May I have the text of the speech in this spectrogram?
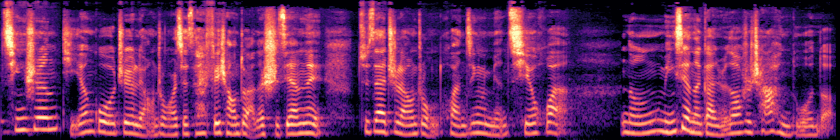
亲身体验过这两种，而且在非常短的时间内就在这两种环境里面切换，能明显的感觉到是差很多的。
